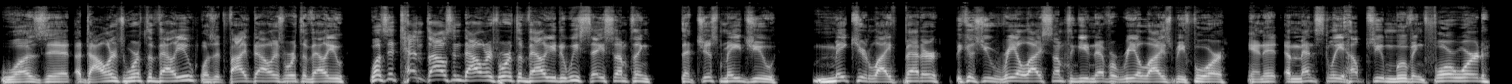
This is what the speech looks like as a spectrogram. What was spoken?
Was it a dollar's worth of value? Was it $5 worth of value? Was it $10,000 worth of value? Did we say something that just made you make your life better because you realize something you never realized before and it immensely helps you moving forward.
